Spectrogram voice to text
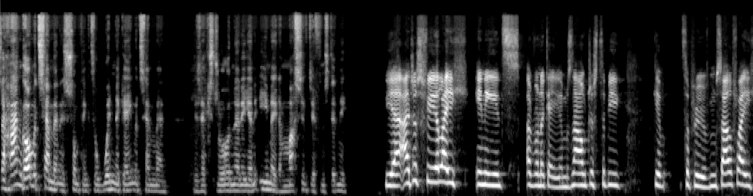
To hang on with 10 men is something. To win the game with 10 men is extraordinary. And he made a massive difference, didn't he? Yeah, I just feel like he needs a run of games now just to be give to prove himself. Like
